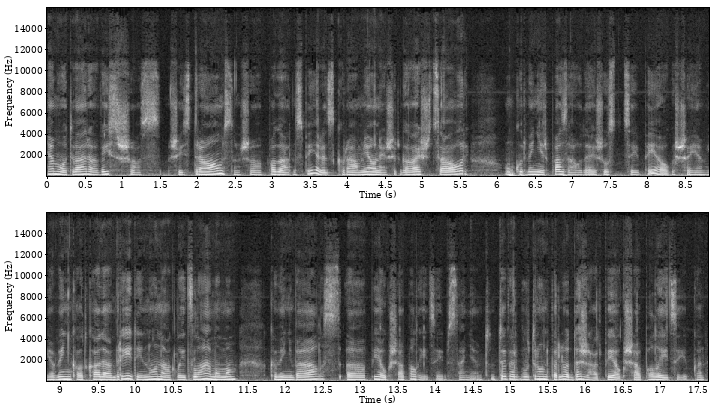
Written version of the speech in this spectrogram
ņemot vērā visas šīs traumas un šo pagātnes pieredzi, kurām jaunieši ir gājuši cauri un kur viņi ir pazaudējuši uzticību pieaugušajiem, ja viņi kaut kādā brīdī nonāk līdz lēmumam, ka viņi vēlas uh, pieaugušā palīdzību saņemt. Un te var būt runa par ļoti dažādu pieaugušā palīdzību, gan,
